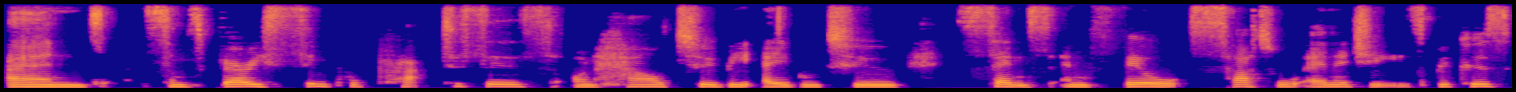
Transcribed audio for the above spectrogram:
and some very simple practices on how to be able to sense and feel subtle energies because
